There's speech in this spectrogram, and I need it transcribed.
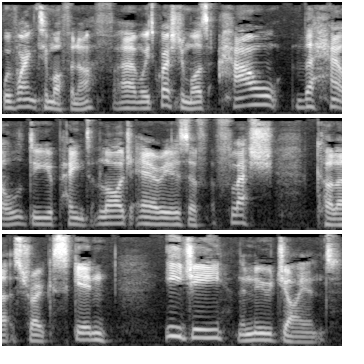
we've wanked him off enough. Uh, his question was, how the hell do you paint large areas of flesh, colour, stroke, skin, e.g. the new giant?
